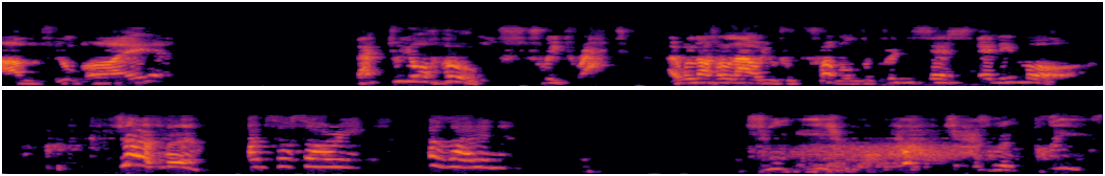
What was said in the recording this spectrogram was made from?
Aren't you, boy? Back to your home, street rat. I will not allow you to trouble the princess any more. Jasmine! I'm so sorry, Aladdin. Genie! Jasmine, please!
